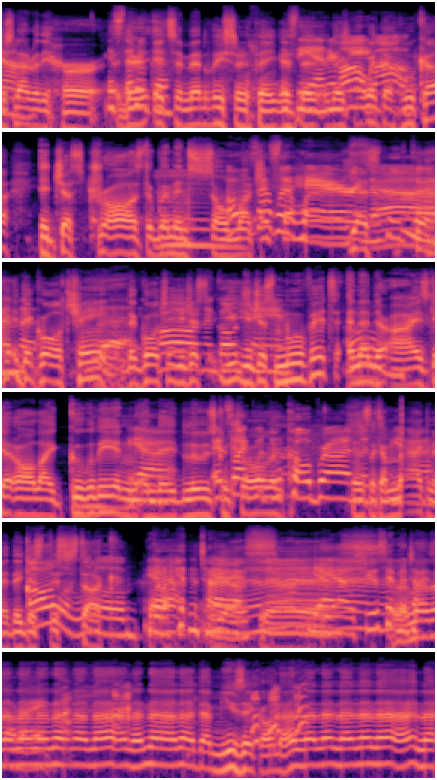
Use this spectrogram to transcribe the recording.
it's not really her. It's the There- hookah. it's a Middle Eastern thing. It's, the energy. Oh, with the hookah. It just draws the women so Oh, much. is that It's what the it was? hair and Yes, the hookah the, the the- gold chain, the gold chain. Oh, You just you, you just move it, and then their eyes get all like googly, and, Yeah. and they lose it's control. like with the cobra. And and it's like a yeah. magnet. They just oh, stuck. little, little Yeah. hypnotized. Yeah, yeah, yeah. Yeah, she was La, hypnotized. all That music, oh, la, la, la, la, la, la, la.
